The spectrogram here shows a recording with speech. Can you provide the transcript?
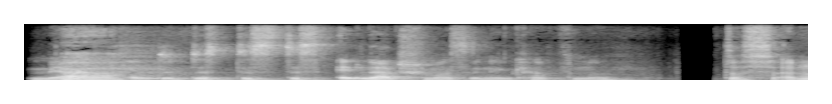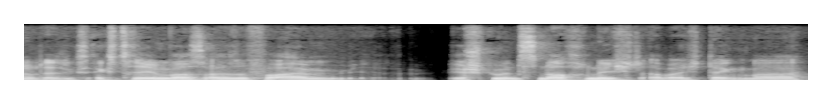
Merkt Ja. man, das, das, das ändert schon was in den Köpfen, ne? das eindeutig extrem war. Also vor allem, wir spüren es noch nicht, aber ich denke mal,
